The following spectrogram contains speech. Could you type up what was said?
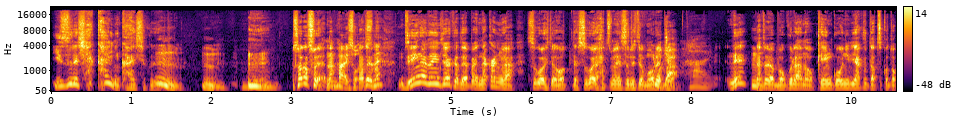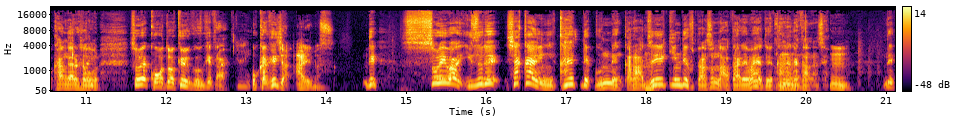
いずれ社会に返してくれると。うん、うん、そりゃそうやな、はいそうですね。例えば全員が全員違うけどやっぱり中にはすごい人がおってすごい発明する人もおれば、はい。ね、例えば僕らの健康に役立つことを考える人もおる、それは高等教育を受けたおかげじゃん。あります。でそれはいずれ社会に返ってくんねんから、税金で負担するのは当たり前やという考え方なんですよ。うん、で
